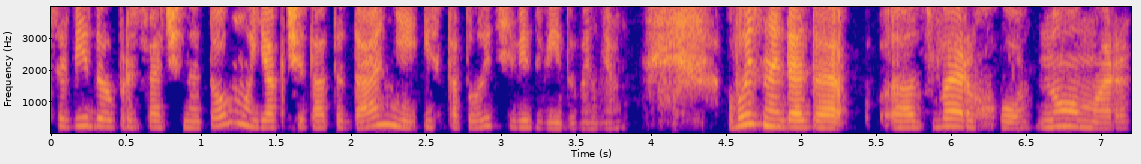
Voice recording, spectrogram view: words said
Це відео присвячене тому, як читати дані із таблиці відвідування. Ви знайдете е, зверху номер е,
